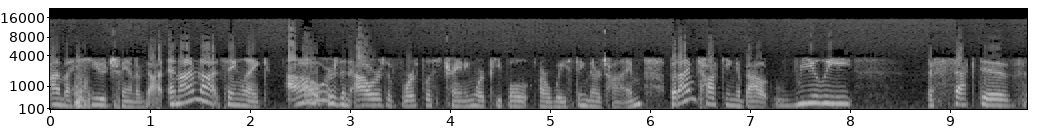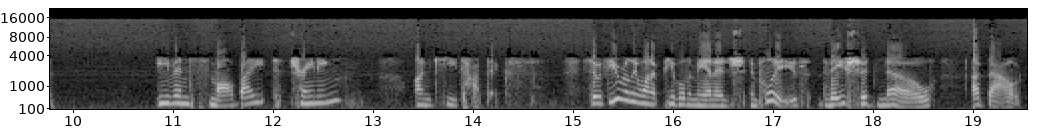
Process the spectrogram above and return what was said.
I'm a huge fan of that. And I'm not saying like hours and hours of worthless training where people are wasting their time, but I'm talking about really effective, even small bite training on key topics. So if you really want people to manage employees, they should know about,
